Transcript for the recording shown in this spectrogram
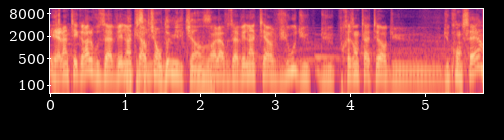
Et à l'intégrale, vous avez sorti l'interview. en 2015. Voilà, vous avez l'interview du, du présentateur du, du concert.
